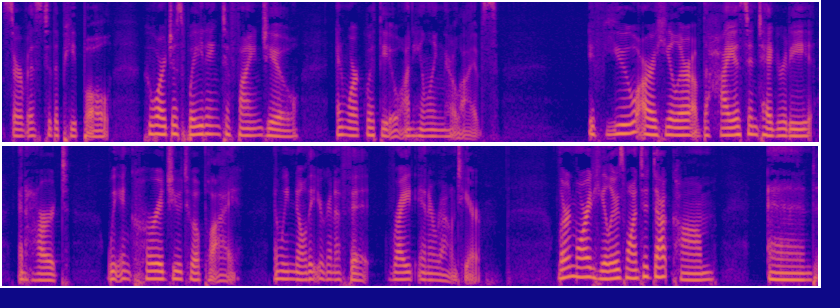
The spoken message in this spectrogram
service to the people who are just waiting to find you and work with you on healing their lives. If you are a healer of the highest integrity and heart, we encourage you to apply, and we know that you're going to fit right in around here. Learn more at healerswanted.com, and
